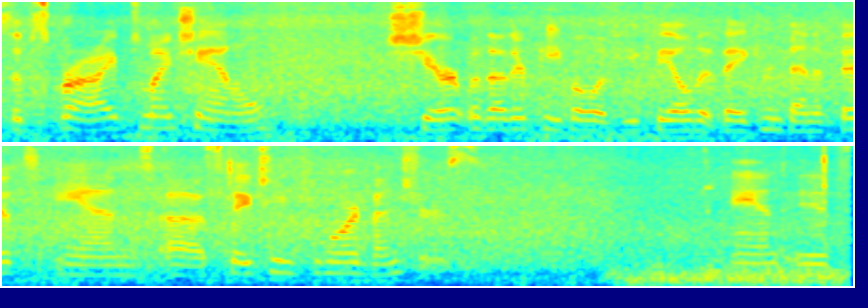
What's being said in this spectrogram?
subscribe to my channel. Share it with other people if you feel that they can benefit and uh, stay tuned for more adventures. And it's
